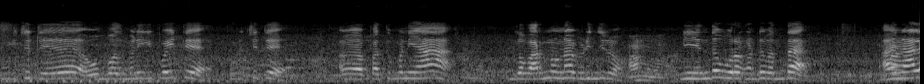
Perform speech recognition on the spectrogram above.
குடிச்சிட்டு ஒம்பது மணிக்கு போயிட்டு குடிச்சிட்டு பத்து மணியா? இங்கே வரணுன்னா விடிஞ்சிடும் நீ எந்த ஊரை கண்டு வந்த? அதனால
